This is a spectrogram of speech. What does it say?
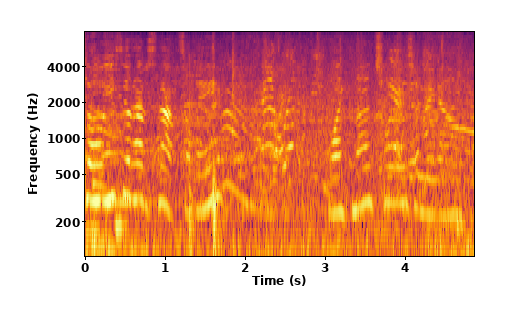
So you still have snacks, okay? Want nachos or you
